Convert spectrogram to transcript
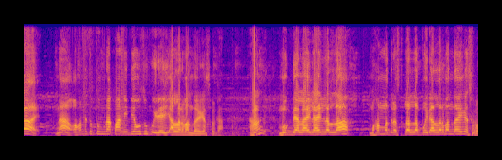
যায়? না ওখানে তো তোমরা পানি দিয়ে কইরে এই আল্লাহর বান্দা হয়ে গেছো গা। হ্যাঁ? মুখ দিয়ে লাইল্লাহ মোহাম্মদ রাসুল্লাহ পইরা আল্লাহর বান্দা হয়ে গেছো।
